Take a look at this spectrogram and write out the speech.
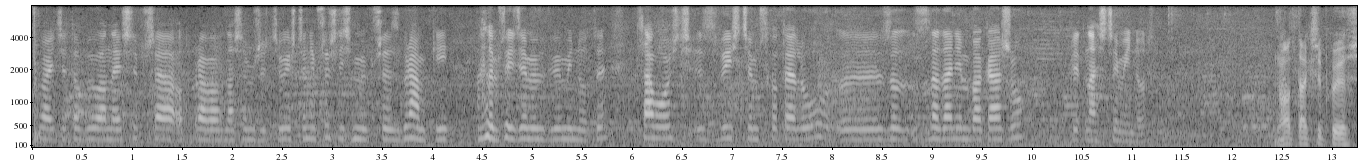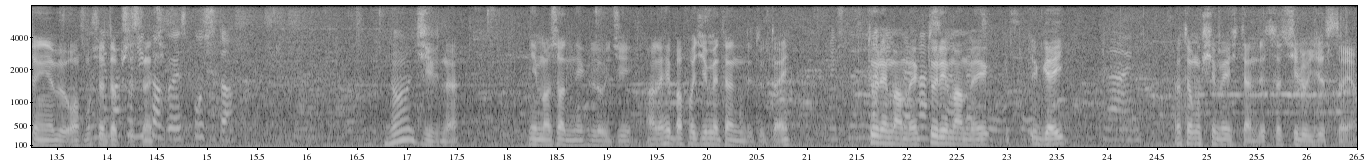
Słuchajcie, to była najszybsza odprawa w naszym życiu. Jeszcze nie przeszliśmy przez bramki, ale przejdziemy w dwie minuty. Całość z wyjściem z hotelu, yy, z, z nadaniem bagażu 15 minut. No tak szybko jeszcze nie było, muszę nie to ma tu przyznać. nikogo, jest pusto. No dziwne. Nie ma żadnych ludzi, ale chyba wchodzimy tędy tutaj. Myślę, że Który na mamy, który International mamy będzie gate? Nine. No to musimy iść tędy, co ci ludzie stoją.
